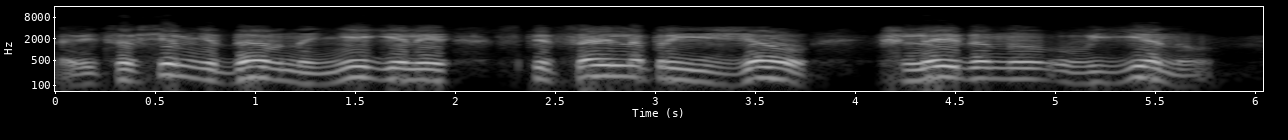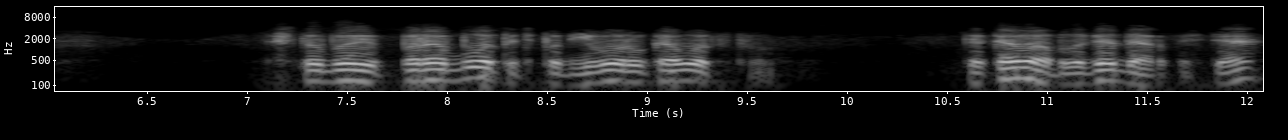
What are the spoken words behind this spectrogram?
А ведь совсем недавно Негели специально приезжал к Шлейдену в Йену, чтобы поработать под его руководством. Какова благодарность, а?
